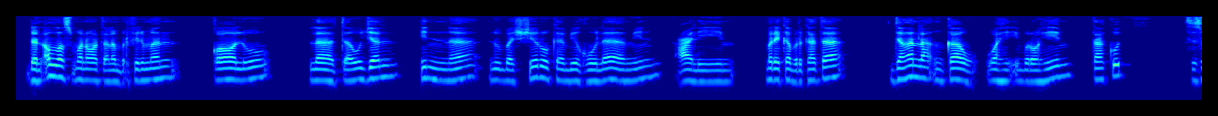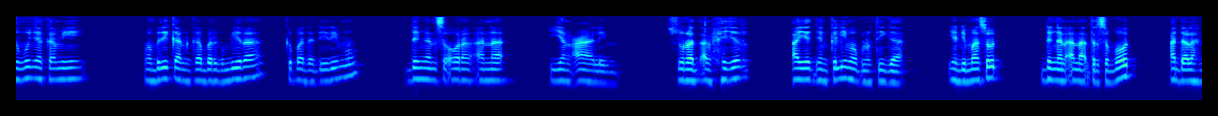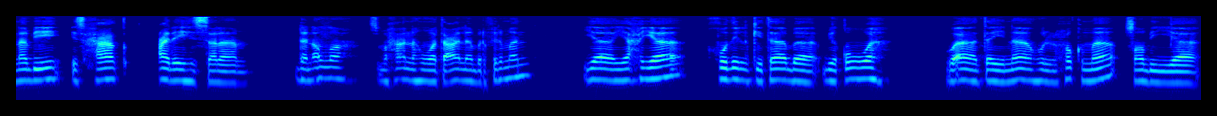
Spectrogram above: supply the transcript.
Dan Allah SWT berfirman, Qalu la taujal inna nubashiruka bi ghulamin alim. Mereka berkata, Janganlah engkau, wahai Ibrahim, takut. Sesungguhnya kami memberikan kabar gembira kepada dirimu dengan seorang anak yang alim. Surat Al-Hijr ayat yang ke-53. Yang dimaksud dengan anak tersebut adalah Nabi Ishaq alaihi salam. Dan Allah Subhanahu wa taala berfirman, "Ya Yahya, khudhil kitaba biquwwah wa atainahu al-hukma sabiyya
